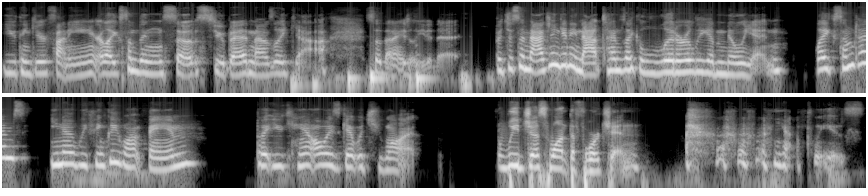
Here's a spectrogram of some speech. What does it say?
"You think you're funny?" or like something so stupid, and I was like, "Yeah." So then I deleted it. But just imagine getting that times like literally a million. Like sometimes, you know, we think we want fame, but you can't always get what you want. We just want the fortune. yeah, please.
